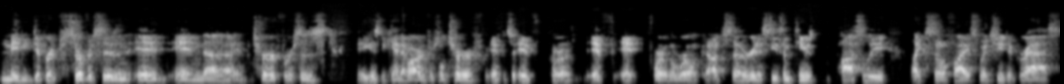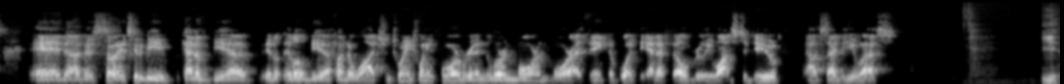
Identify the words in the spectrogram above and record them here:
maybe different surfaces in, in, uh, turf versus because you can't have artificial turf if if for if it for the World Cup. So we're going to see some teams possibly like SoFi switching to grass. And uh, there's so it's going to be kind of be a it'll, it'll be a fun to watch in 2024. We're going to learn more and more, I think, of what the NFL really wants to do outside the U.S. Yeah,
